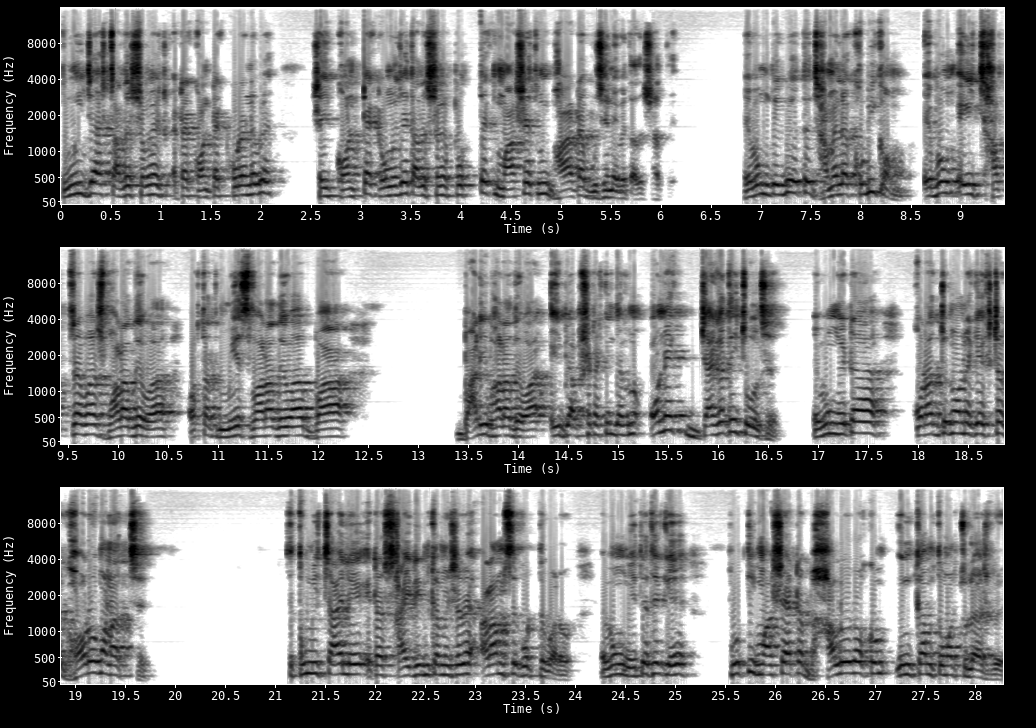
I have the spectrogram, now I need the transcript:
তুমি জাস্ট তাদের সঙ্গে একটা কন্ট্যাক্ট করে নেবে, সেই কন্ট্যাক্ট অনুযায়ী তাদের সঙ্গে প্রত্যেক মাসে তুমি ভাড়াটা বুঝে নেবে তাদের সাথে। এবং দেখবে এতে ঝামেলা খুবই কম। এবং এই ছাত্রাবাস ভাড়া দেওয়া, অর্থাৎ মেস ভাড়া দেওয়া বা বাড়ি ভাড়া দেওয়া, এই ব্যবসাটা কিন্তু এখন অনেক জায়গাতেই চলছে। এবং এটা করার জন্য অনেক এক্সট্রা ঘরও বানাচ্ছে। তো তুমি চাইলে এটা সাইড ইনকাম হিসেবে আরামসে করতে পারো এবং এতে থেকে প্রতি মাসে একটা ভালো রকম ইনকাম তোমার চলে আসবে।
